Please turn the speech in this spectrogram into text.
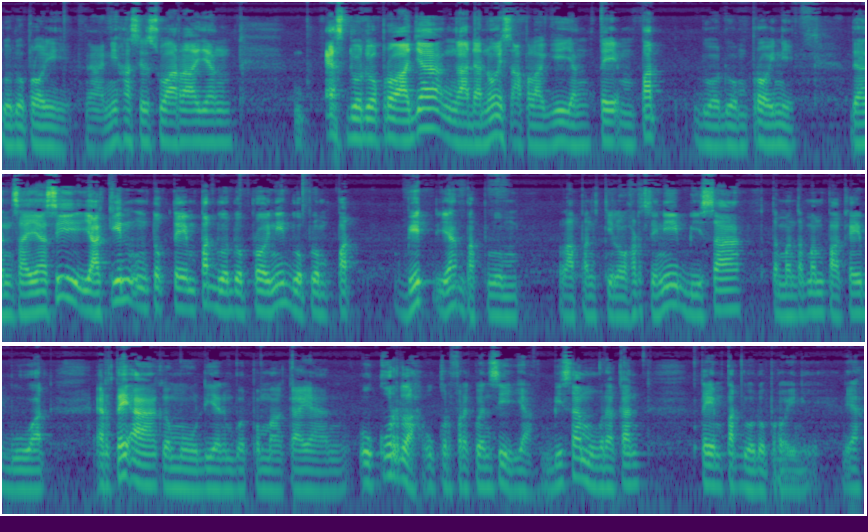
22 Pro ini. Nah ini hasil suara yang S22 Pro aja nggak ada noise apalagi yang T4 22 Pro ini. Dan saya sih yakin untuk T4 22 Pro ini 24 bit ya 48 kHz ini bisa teman-teman pakai buat RTA kemudian buat pemakaian ukur lah ukur frekuensi ya bisa menggunakan T422 Pro ini ya.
